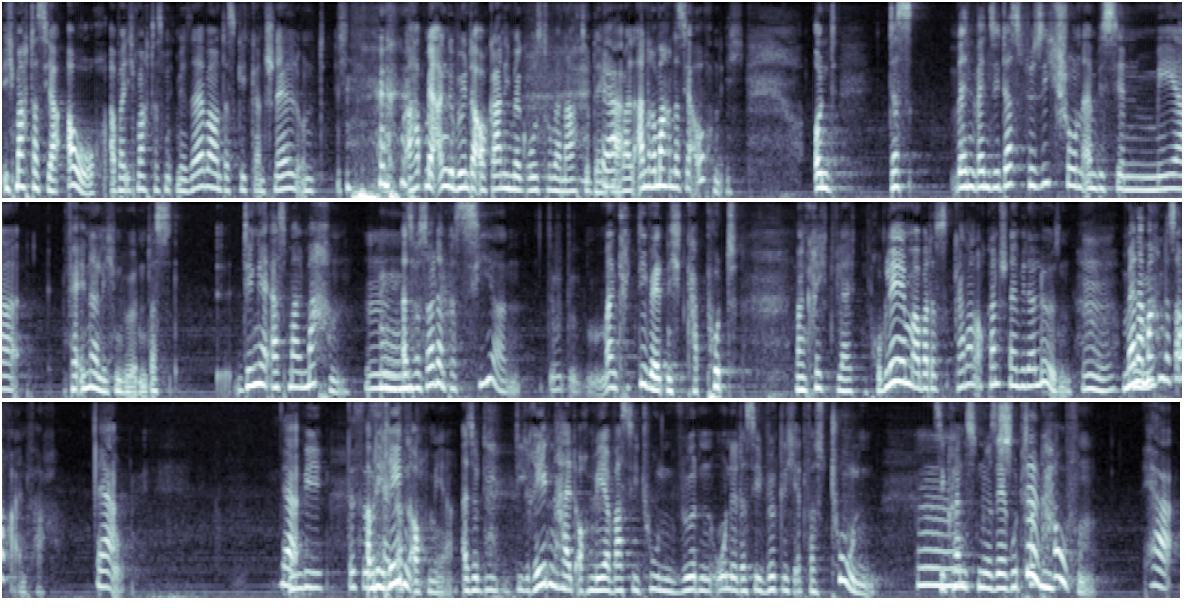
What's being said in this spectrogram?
ich mache das ja auch, aber ich mache das mit mir selber und das geht ganz schnell und ich habe mir angewöhnt, da auch gar nicht mehr groß drüber nachzudenken, Ja. weil andere machen das ja auch nicht. Und das, wenn, wenn sie das für sich schon ein bisschen mehr verinnerlichen würden, dass Dinge erstmal machen. Also was soll denn passieren? Man kriegt die Welt nicht kaputt. Man kriegt vielleicht ein Problem, aber das kann man auch ganz schnell wieder lösen. Und Männer machen das auch einfach. Ja. So. ja. Aber die halt reden auch mehr. Also die, die reden halt auch mehr, was sie tun würden, ohne dass sie wirklich etwas tun. Sie können es nur sehr gut Stimmt. verkaufen, Ja.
